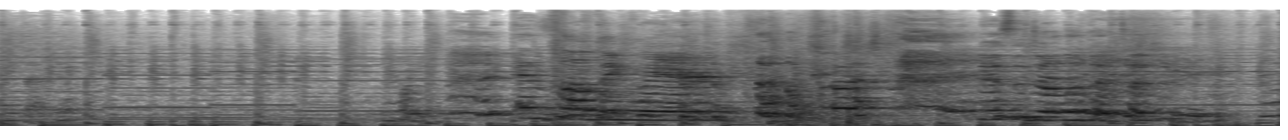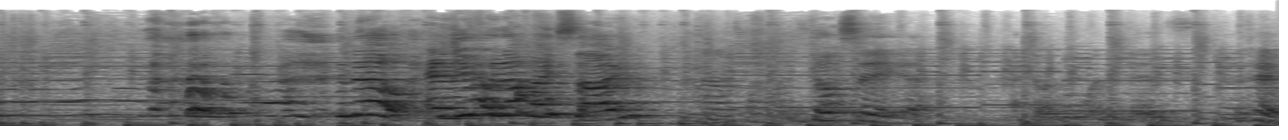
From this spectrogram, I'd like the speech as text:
Like that, something weird. Oh gosh. This is don't let that touch me. no! And you put it on my side? Don't say it yet. I don't know what it is. Okay.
